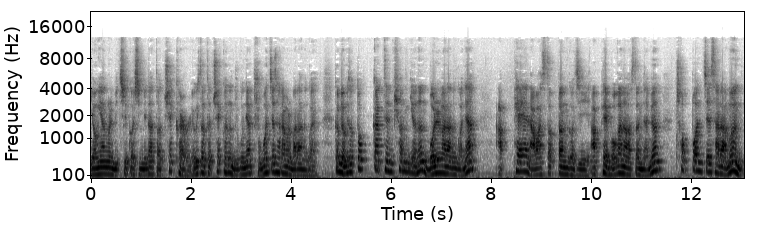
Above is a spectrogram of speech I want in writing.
영향을 미칠 것입니다. the checker. 여기서 the checker는 누구냐? 두 번째 사람을 말하는 거야. 그럼 여기서 똑같은 편견은 뭘 말하는 거냐? 앞에 나왔었던 거지. 앞에 뭐가 나왔었냐면 첫 번째 사람은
